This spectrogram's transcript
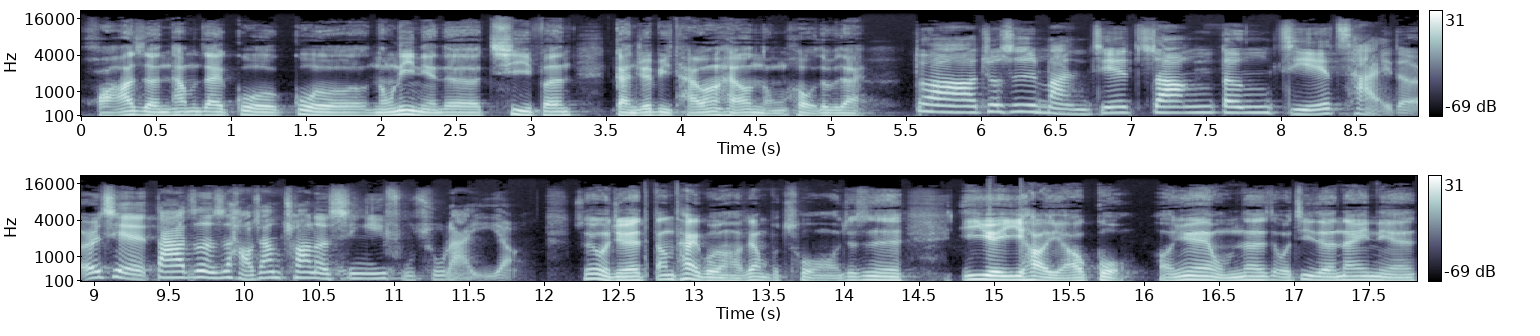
华人他们在过过农历年的气氛，感觉比台湾还要浓厚，对不对？对啊，就是满街张灯结彩的，而且大家真的是好像穿了新衣服出来一样。所以我觉得当泰国人好像不错哦，就是一月一号也要过哦，因为我们那我记得那一年，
